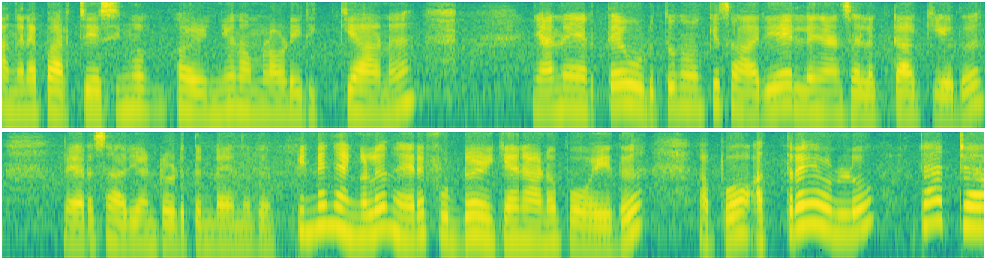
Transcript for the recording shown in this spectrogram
അങ്ങനെ പർച്ചേസിംഗ് ഒക്കെ കഴിഞ്ഞു നമ്മളവിടെ ഇരിക്കുകയാണ് ഞാൻ നേരത്തെ ഉടുത്തു നോക്കി സാരിയേ അല്ല ഞാൻ സെലക്ട് ആക്കിയത്. വേറെ സാരിയാണ് കേട്ടോ എടുത്തിട്ടുണ്ടായിരുന്നത് പിന്നെ ഞങ്ങൾ നേരെ ഫുഡ് കഴിക്കാനാണ് പോയത്. അപ്പോൾ അത്രയേ ഉള്ളൂ. ടാറ്റാ!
